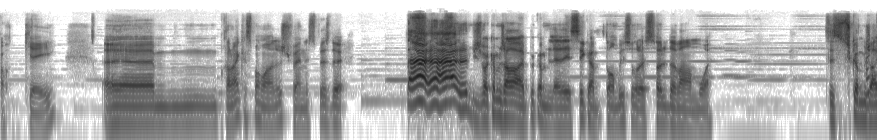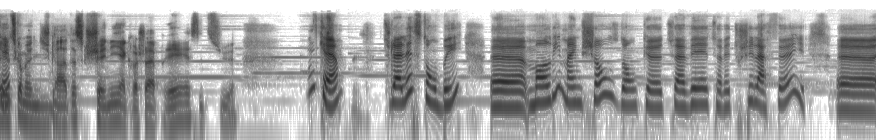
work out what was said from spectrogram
OK. Euh, probablement qu'à ce moment-là, je fais une espèce de. Ah, ah, ah Puis je vais comme genre un peu comme la laisser comme tomber sur le sol devant moi. C'est-tu comme genre, Ok. y a-tu comme une gigantesque chenille accrochée après? C'est-tu. OK. Tu la laisses tomber. Euh, Molly, même chose. Donc, euh, tu, avais, tu avais touché la feuille euh,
